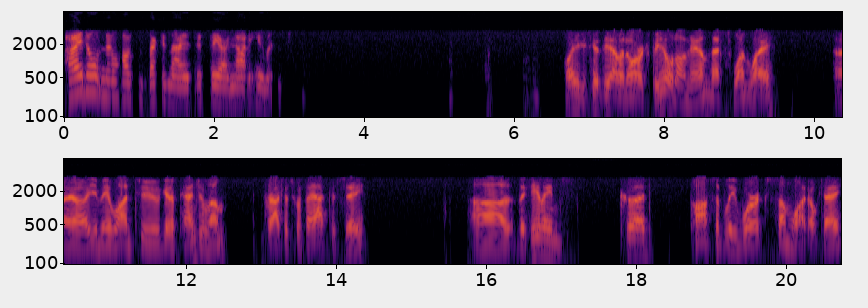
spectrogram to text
I don't know how to recognize if they are not humans." Well, you can see if you have an auric field on them. That's one way. Uh, you may want to get a pendulum, practice with that to see. Uh, the healings could possibly work somewhat, okay?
